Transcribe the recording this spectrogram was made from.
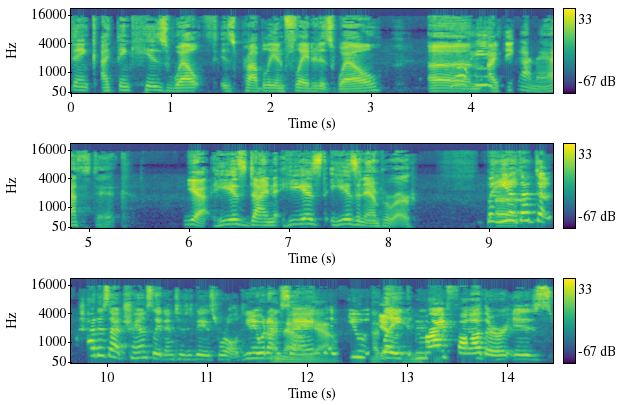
think I think his wealth is probably inflated as well. well, Um, he's I think dynastic. yeah, he is dyna- he is he is an emperor. But you know Uh, that, that how does that translate into today's world? You know what I'm know, saying? yeah. Like you like my father is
